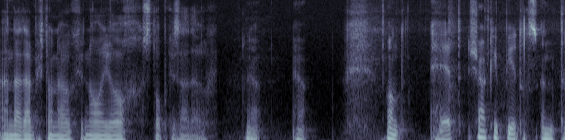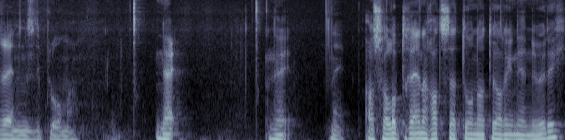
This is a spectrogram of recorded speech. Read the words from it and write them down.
En dat heb ik dan ook na een jaar stopgezet ook. Ja, ja. Want heeft Jackie Peters een trainingsdiploma? Nee. Nee. nee. Als hulptrainer had ze dat toen natuurlijk niet nodig.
